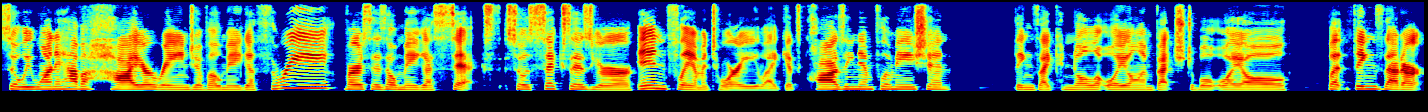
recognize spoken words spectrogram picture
so we want to have a higher range of omega 3 versus omega 6. So 6 is your inflammatory, like it's causing inflammation, things like canola oil and vegetable oil. But things that are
